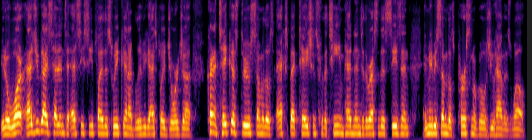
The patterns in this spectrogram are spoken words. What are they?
You know what? As you guys head into SEC play this weekend, I believe you guys play Georgia. Kind of take us through some of those expectations for the team heading into the rest of this season, and maybe some of those personal goals you have as well.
